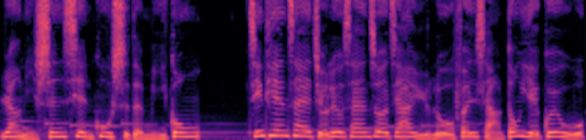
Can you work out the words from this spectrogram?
让你深陷故事的迷宫。今天在九六三作家语录分享东野圭吾《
